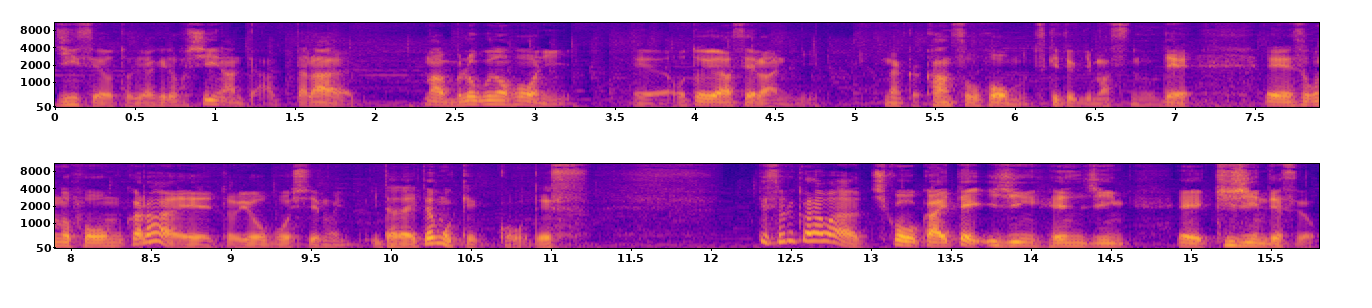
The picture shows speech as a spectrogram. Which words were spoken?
人生を取り上げてほしいなんてあったら、まあ、ブログの方に、えー、お問い合わせ欄になんか感想フォームつけておきますので、えー、そこのフォームから、えーと、要望してもいただいても結構です。で、それからは、思考を変えて、偉人、変人、えー、鬼人ですよ。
